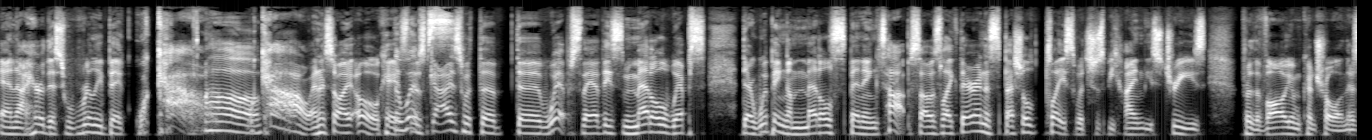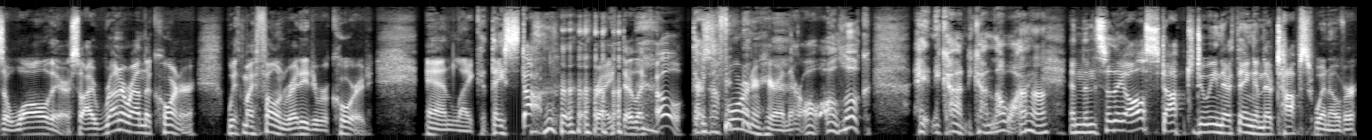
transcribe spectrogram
and I heard this really big "wacow, Oh. wacow," and so I oh okay, The it's those guys with the the whips. They have these metal whips. They're whipping a metal spinning top. So I was like, they're in a special place, which is behind these trees for the volume control, and there's a wall there. So I run around the corner with my phone ready to record, and like they stop right? They're like, oh, there's a foreigner here. And they're all, oh, look, hey, Nikan, Nikan Laowai. Uh-huh. And then so they all stopped doing their thing and their tops went over.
